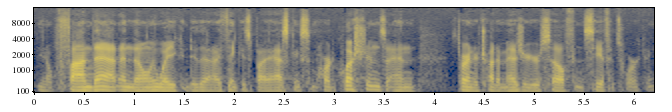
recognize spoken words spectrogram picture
you know, find that, and the only way you can do that, I think, is by asking some hard questions and starting to try to measure yourself and see if it's working.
